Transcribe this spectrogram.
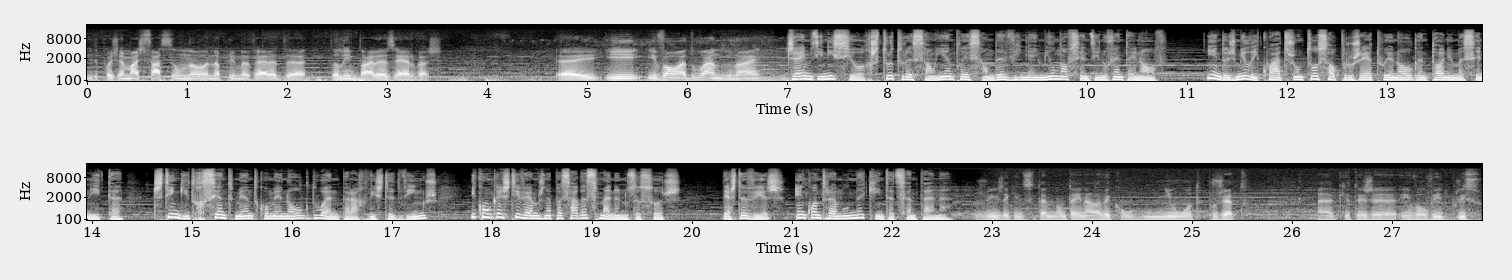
e depois é mais fácil no, na primavera de, de, limpar as ervas. Eh, e, e, vão adubando, não é? James iniciou a reestruturação e ampliação da vinha em 1999 e em 2004 juntou-se ao projeto enólogo António Massanita, distinguido recentemente como enólogo do ano para a revista de vinhos e com quem estivemos na passada semana nos Açores. Desta vez, encontramos-lo na Quinta de Santana. Os vinhos da Quinta de Santana não têm nada a ver com nenhum outro projeto uh, que eu esteja envolvido, por isso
